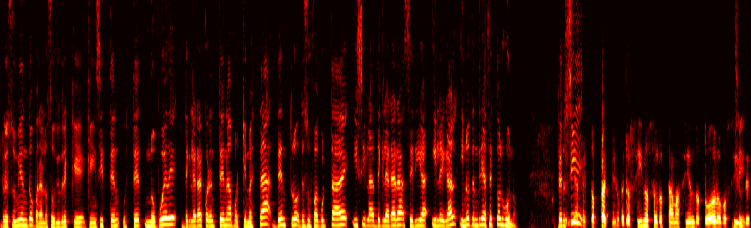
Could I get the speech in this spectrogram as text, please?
resumiendo, para los auditores que, insisten, usted no puede declarar cuarentena porque no está dentro de sus facultades y si la declarara sería ilegal y no tendría efecto alguno. Pero sí. efectos prácticos, pero sí nosotros estamos haciendo todo lo posible.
